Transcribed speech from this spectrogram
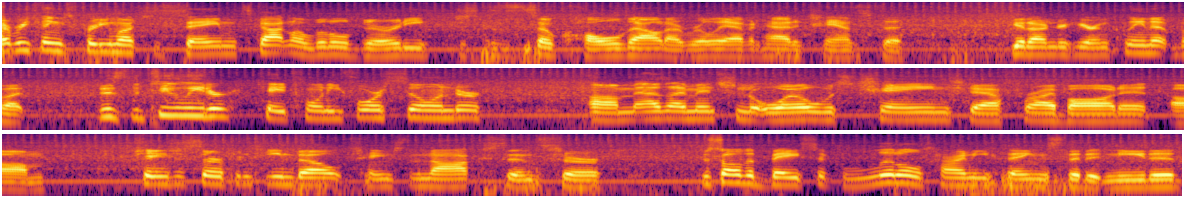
everything's pretty much the same. It's gotten a little dirty just because it's so cold out. I really haven't had a chance to get under here and clean it, but this is the 2-liter K20 four cylinder. Um, as I mentioned, the oil was changed after I bought it. Um, changed the serpentine belt, changed the NOx sensor, just all the basic little tiny things that it needed.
